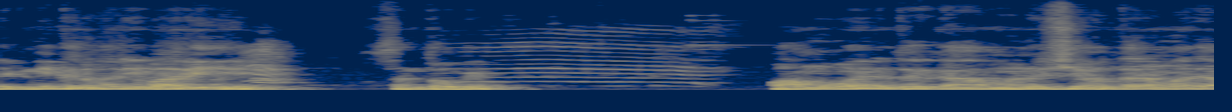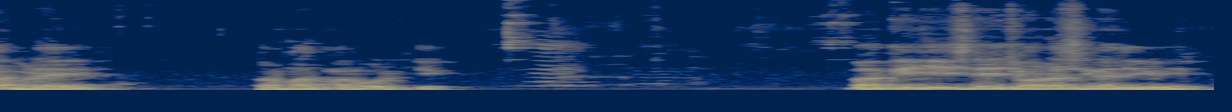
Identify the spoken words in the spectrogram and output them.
એક નીકળવાની બારી છે સંતો કે પામવું હોય ને તો એક આ મનુષ્ય અવતારમાં જ આપણે પરમાત્માને ઓળખીએ. બાકી જે છે ચોરાસી ના જીવે.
